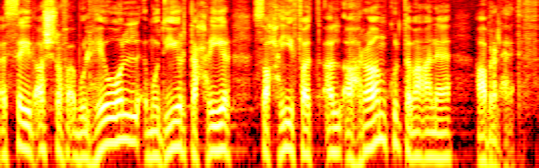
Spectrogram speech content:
السيد أشرف أبو الهول مدير تحرير صحيفة الأهرام. كنت معنا عبر الهاتف.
